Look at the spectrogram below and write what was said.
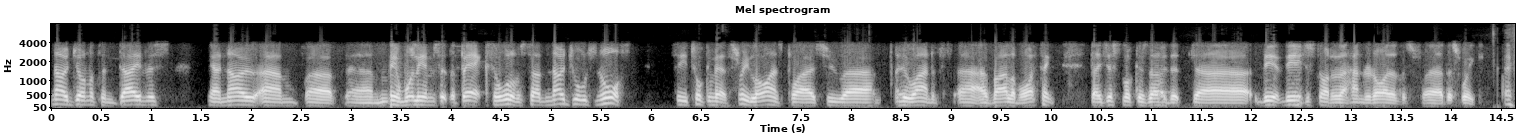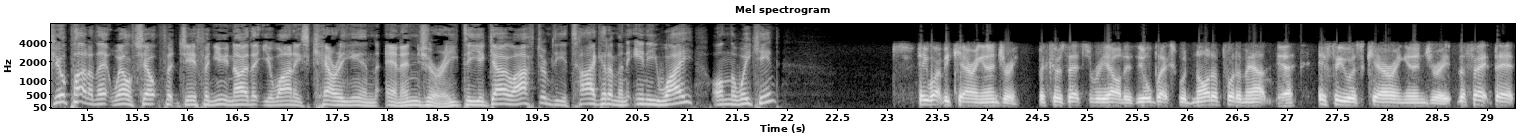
no Jonathan Davies, you know, no um, uh, um, Liam Williams at the back. So all of a sudden, no George North. So you're talking about three Lions players who uh, who aren't uh, available. I think they just look as though that uh, they're, they're just not at 100 either this uh, this week. If you're part of that Welsh outfit, Jeff, and you know that Ioane's carrying an injury, do you go after him? Do you target him in any way on the weekend? He won't be carrying an injury because that's the reality. The All Blacks would not have put him out there if he was carrying an injury. The fact that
